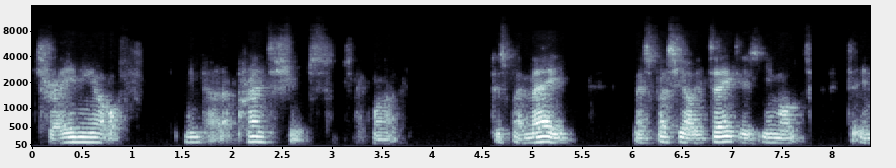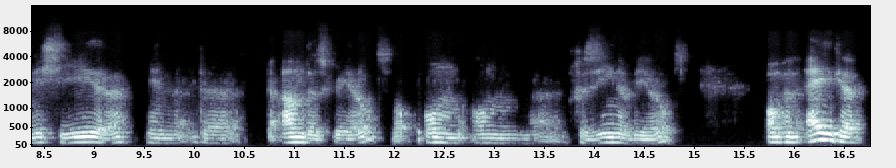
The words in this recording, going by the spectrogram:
trainingen of apprenticeships, zeg maar. Dus bij mij, mijn specialiteit is iemand te initiëren in de, de anderswereld, de ongeziene on, uh, wereld, om hun eigen,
